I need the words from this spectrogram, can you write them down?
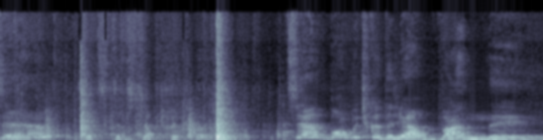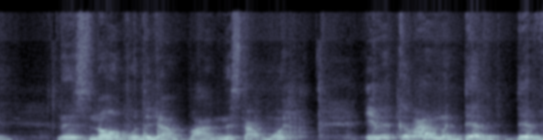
Це. Це, це, це, це, це бомбочка для ванни. Не знову для ванни ставимо. І відкриваємо дев, дев.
